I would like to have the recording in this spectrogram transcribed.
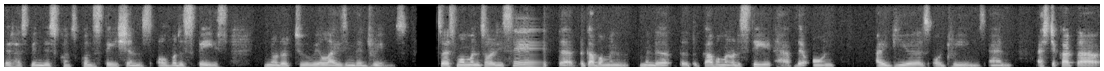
there has been these contestations over the space in order to realizing their dreams. So as Momen's already said that the government, I mean the, the, the government or the state have their own ideas or dreams and as Jakarta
